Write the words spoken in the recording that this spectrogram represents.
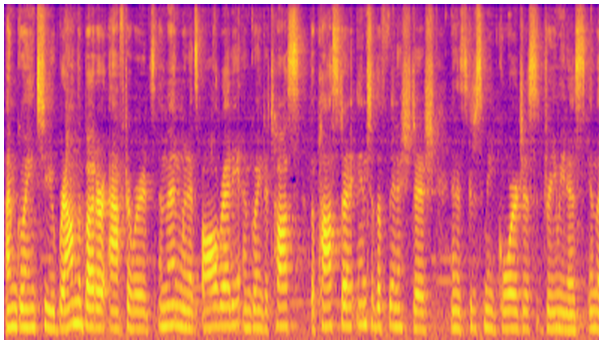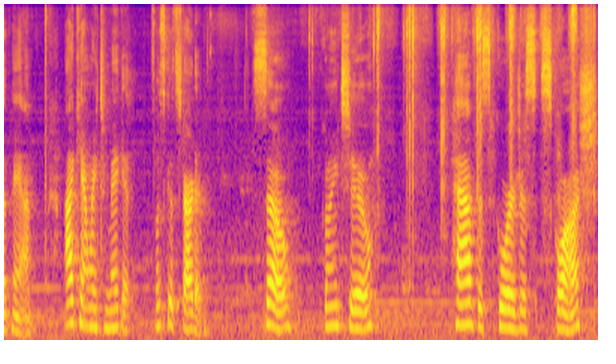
I'm going to brown the butter afterwards, and then when it's all ready, I'm going to toss the pasta into the finished dish, and it's just me gorgeous dreaminess in the pan. I can't wait to make it. Let's get started. So, I'm going to have this gorgeous squash.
